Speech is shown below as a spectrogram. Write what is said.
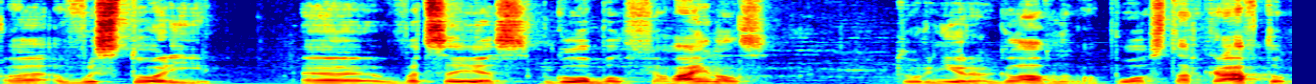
э, в истории ВЦС Global Finals, турнира главного по Старкрафту,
